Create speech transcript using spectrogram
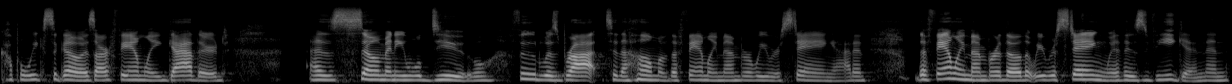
A couple weeks ago as our family gathered as so many will do, food was brought to the home of the family member we were staying at. And the family member, though, that we were staying with is vegan, and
